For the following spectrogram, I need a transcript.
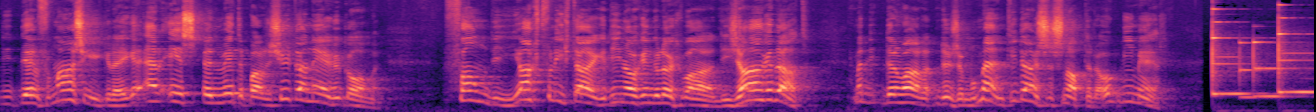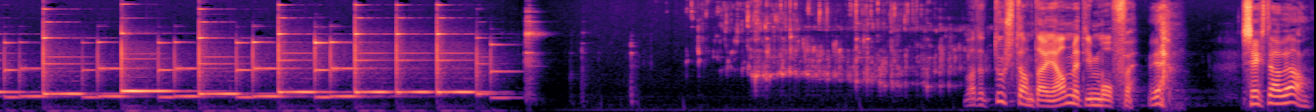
die, de informatie gekregen. Er is een witte parachute aan neergekomen. Van die jachtvliegtuigen die nog in de lucht waren, die zagen dat. Maar die, er waren dus een moment, die Duitsers snapten het ook niet meer. Wat een toestand daar, Jan, met die moffen. Ja, zeg dat wel.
